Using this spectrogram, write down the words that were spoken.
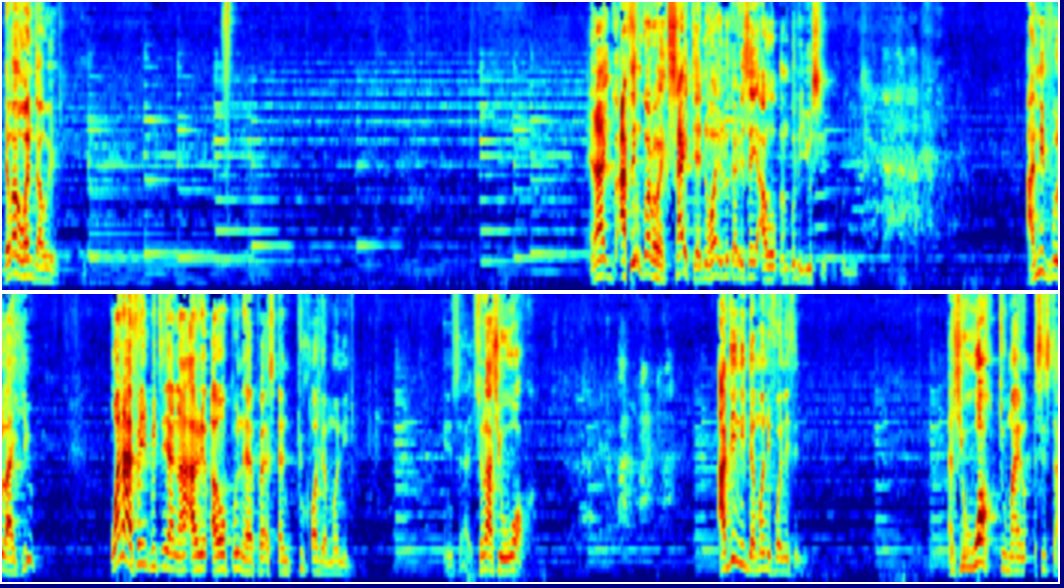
The man went away. And I, I think God was excited. And when you look at it, you say, I am going to use you. I need people like you. When I finished beating her, I, I opened her purse and took all the money inside so that she walk. I didn't need the money for anything. And she walked to my sister.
